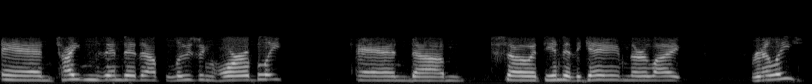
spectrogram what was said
and Titans ended up losing horribly, and um, so at the end of the game, they're like, "Really?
